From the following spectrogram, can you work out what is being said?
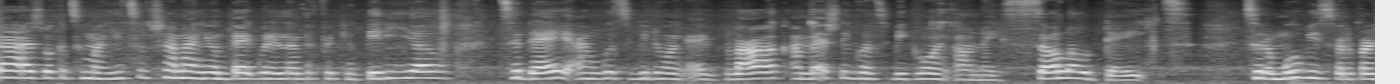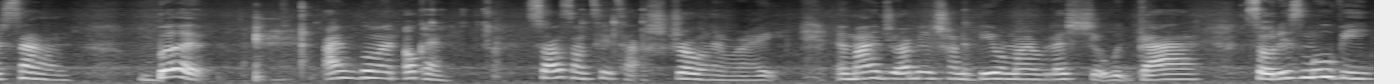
guys welcome to my youtube channel. I am back with another freaking video. Today i'm going to be doing a vlog. I'm actually going to be going on a solo date to the movies for the first time. But i'm going okay so I was on TikTok strolling, right? And mind you, I've been trying to build my relationship with God. So this movie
